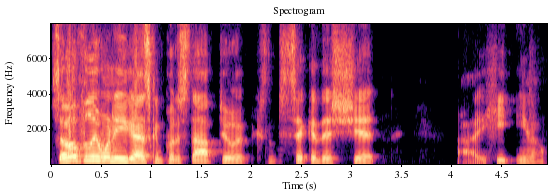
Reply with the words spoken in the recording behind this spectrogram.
So hopefully one of you guys can put a stop to it because I'm sick of this shit. Uh, he, you know,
